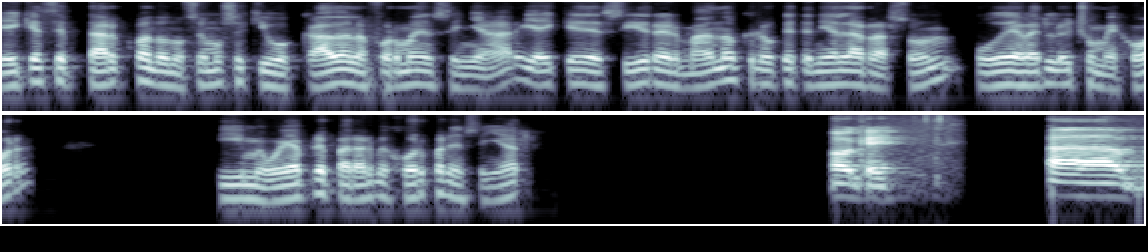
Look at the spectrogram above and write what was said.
y hay que aceptar cuando nos hemos equivocado en la forma de enseñar y hay que decir, hermano, creo que tenía la razón, pude haberlo hecho mejor y me voy a preparar mejor para enseñar. Ok. Ah,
